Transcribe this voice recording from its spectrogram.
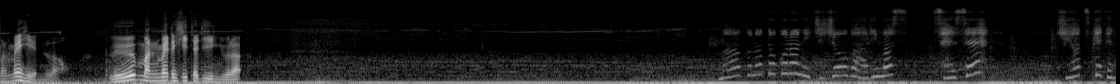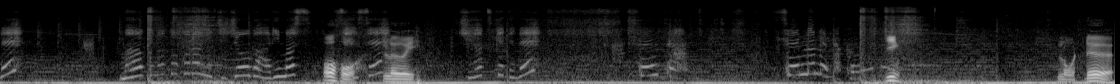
มันไม่เห็นหรอ หรือมันไม่ได้คิดจะยิงอยู่แล้ว マークのところに事情があります先生気をつけてねマークのところに事情があります โอ้โห 先生 เลย 気 気をつけてねセンサー千豆百名 ยิงโหลดเดอร์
